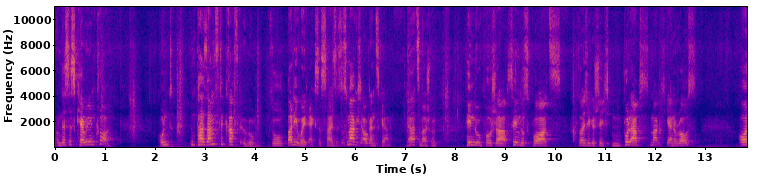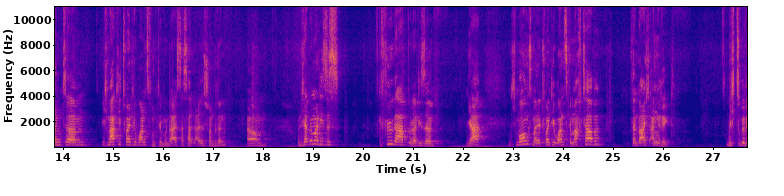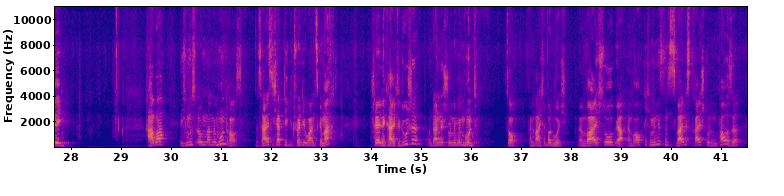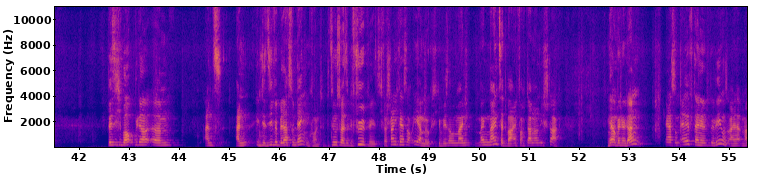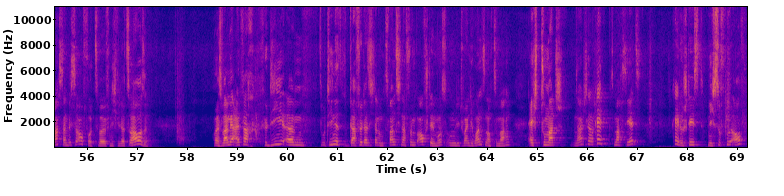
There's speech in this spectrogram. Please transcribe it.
Und das ist Carry and Crawl. Und ein paar sanfte Kraftübungen, so Bodyweight Exercises, das mag ich auch ganz gerne. Ja, zum Beispiel Hindu-Push-Ups, Hindu-Squats, solche Geschichten. Pull-Ups mag ich gerne, Rows. Und ähm, ich mag die 21s vom Tim und da ist das halt alles schon drin. Ähm, und ich habe immer dieses Gefühl gehabt oder diese, ja, wenn ich morgens meine 21s gemacht habe, dann war ich angeregt, mich zu bewegen. Aber ich muss irgendwann mit dem Hund raus. Das heißt, ich habe die 21s gemacht, schnell eine kalte Dusche und dann eine Stunde mit dem Hund. So, dann war ich aber durch. Dann war ich so, ja, dann brauchte ich mindestens zwei bis drei Stunden Pause, bis ich überhaupt wieder ähm, ans, an intensive Belastung denken konnte, beziehungsweise gefühltmäßig. Wahrscheinlich wäre es auch eher möglich gewesen, aber mein, mein Mindset war einfach da noch nicht stark. Ja, und wenn du dann erst um elf deine Bewegungseinheit machst, dann bist du auch vor zwölf nicht wieder zu Hause. Und es war mir einfach für die ähm, Routine, dafür, dass ich dann um 20 nach 5 aufstehen muss, um die 21s noch zu machen, echt too much. dann habe ich gesagt, okay, was machst du jetzt? Okay, du stehst nicht so früh auf,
